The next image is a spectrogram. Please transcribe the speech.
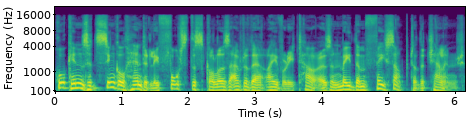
Hawkins had single handedly forced the scholars out of their ivory towers and made them face up to the challenge.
